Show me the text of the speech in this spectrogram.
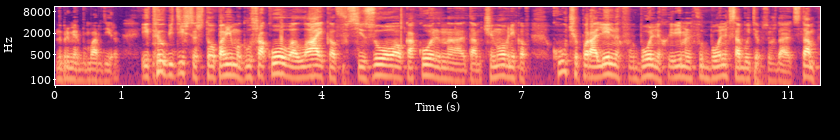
например, бомбардира, и ты убедишься, что помимо Глушакова, Лайков, СИЗО, Кокорина, там, чиновников, куча параллельных футбольных и именно футбольных событий обсуждаются. Там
